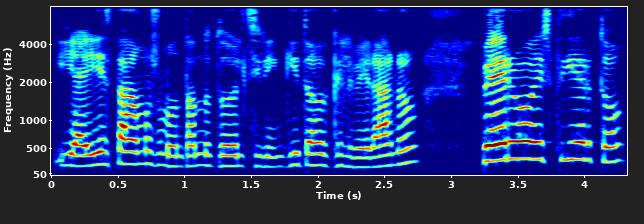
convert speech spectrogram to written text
y ahí estábamos montando todo el chiringuito que el verano, pero es cierto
